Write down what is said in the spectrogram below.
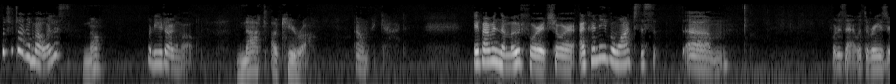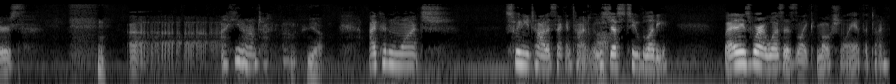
What you talking about, Willis? No, What are you talking about? not Akira. Oh my god. If I'm in the mood for it, sure. I couldn't even watch this um what is that with the razors? uh you know what I'm talking about. Yeah. I couldn't watch Sweeney Todd a second time. It was Ah. just too bloody. But that is where I was as like emotionally at the time.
